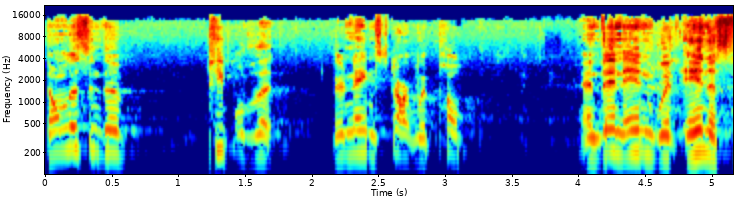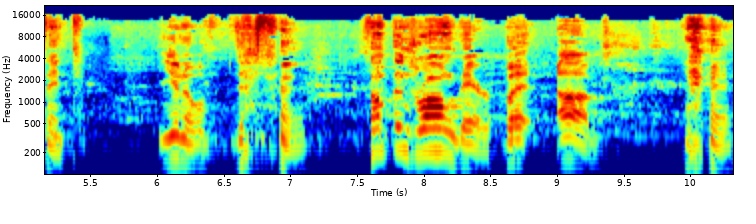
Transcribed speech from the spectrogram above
Don't listen to people that their names start with Pope and then end with innocent you know, Something's wrong there. But um, in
